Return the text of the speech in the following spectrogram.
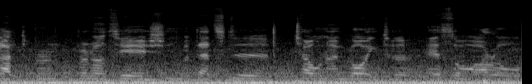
not the pron pronunciation, but that's the town I'm going to, S-O-R-O.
